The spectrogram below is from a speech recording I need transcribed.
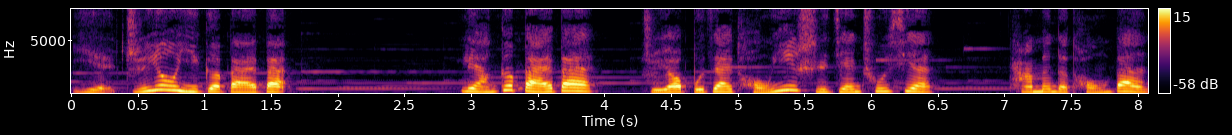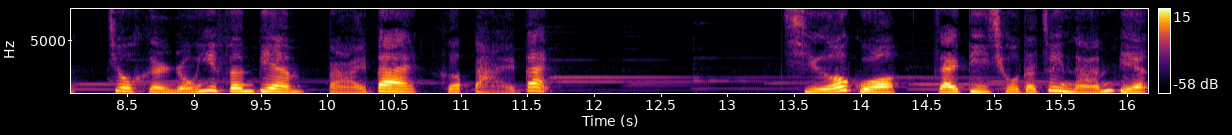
也只有一个白白，两个白白。只要不在同一时间出现，他们的同伴就很容易分辨白白和白白。企鹅国在地球的最南边，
